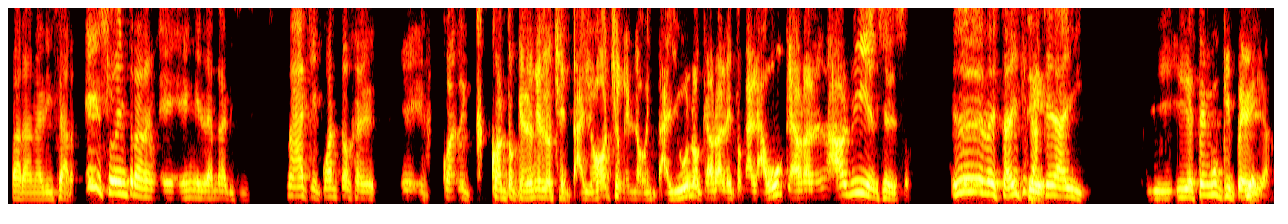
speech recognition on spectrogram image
para analizar. Eso entra en, el análisis. Nada que cuánto eh, cuánto quedó en el 88, en el 91, que ahora le toca a la U, que ahora ah, olvídense eso. La estadística queda ahí y, está en Wikipedia.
